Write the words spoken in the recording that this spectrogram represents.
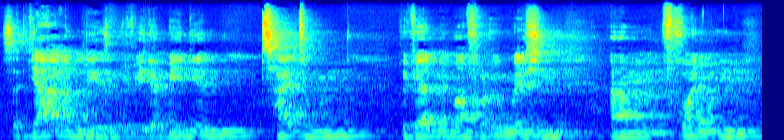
Seit Jahren lesen wir wieder Medien, Zeitungen. Wir werden immer von irgendwelchen ähm, Freunden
